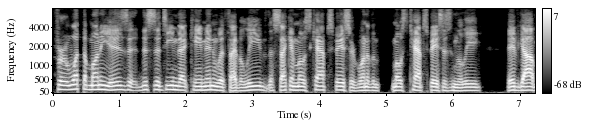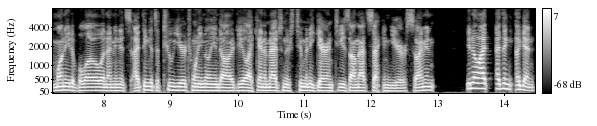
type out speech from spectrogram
for what the money is, this is a team that came in with, I believe, the second most cap space or one of the most cap spaces in the league. They've got money to blow, and I mean, it's I think it's a two-year, twenty million dollar deal. I can't imagine there's too many guarantees on that second year. So I mean, you know, I, I think again,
